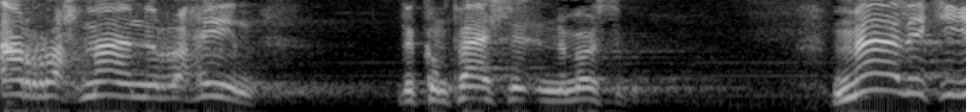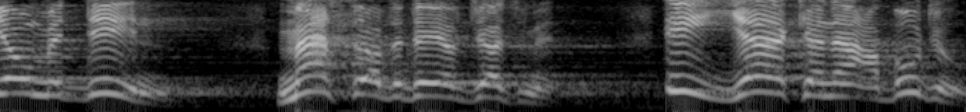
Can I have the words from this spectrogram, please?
Ar-Rahman Ar-Rahim, the compassionate and the merciful. Maliki Din, master of the day of judgment. Iyaka na'budu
